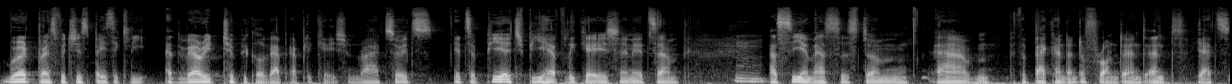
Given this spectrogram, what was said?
WordPress, which is basically a very typical web application, right? So it's it's a PHP application. It's um, mm. a CMS system um, a backend and the front end, and yeah, it's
